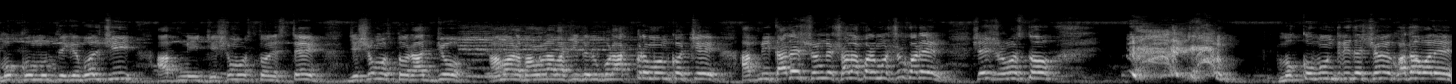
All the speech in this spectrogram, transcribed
মুখ্যমন্ত্রীকে বলছি, আপনি যে সমস্ত স্টেট যে সমস্ত রাজ্য আমার বাংলাভাষীদের উপর আক্রমণ করছে, আপনি তাদের সঙ্গে সলা পরামর্শ করেন। সেই সমস্ত মুখ্যমন্ত্রীদের সঙ্গে কথা বলেন,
